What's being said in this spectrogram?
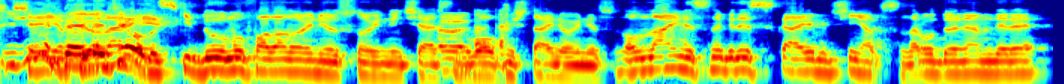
Şey şey değil mi? yapıyorlar DLC ya olur. eski Doom'u falan oynuyorsun oyunun içerisinde. Evet. Wolfenstein oynuyorsun. Onun aynısını bir de Skyrim için yapsınlar. O dönemlere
